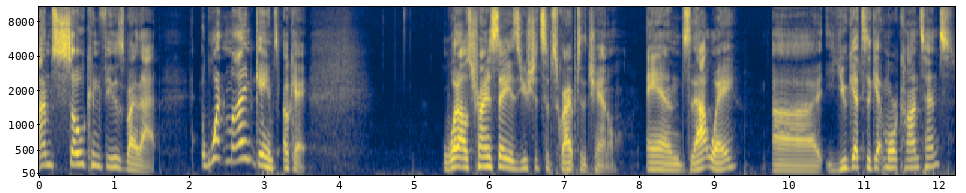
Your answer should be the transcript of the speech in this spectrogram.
I'm so confused by that. What mind games? Okay. What I was trying to say is you should subscribe to the channel. And that way, uh, you get to get more content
